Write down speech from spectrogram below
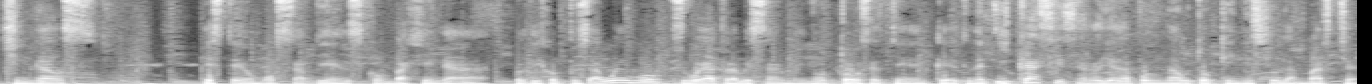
chingaos. Este Homo sapiens con vagina lo dijo, pues a huevo, pues voy a atravesarme, ¿no? Todos se tienen que detener. Y casi es arrollada por un auto que inició la marcha,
